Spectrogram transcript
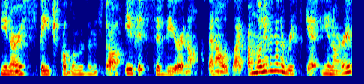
you know, speech problems and stuff if it's severe enough. And I was like, I'm not even going to risk it, you know?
